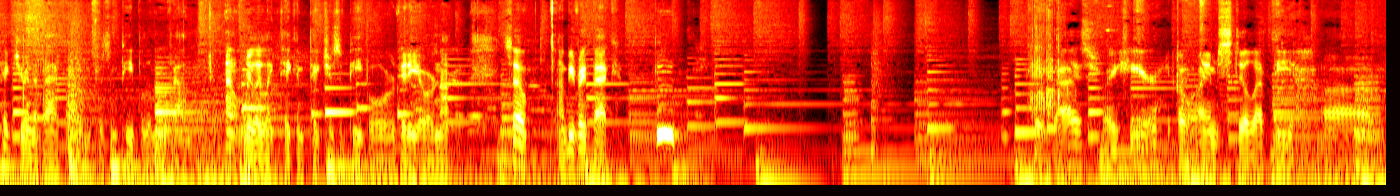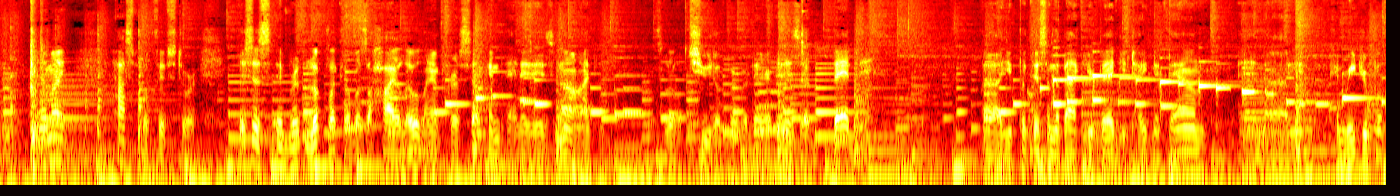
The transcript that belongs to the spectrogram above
picture in the back. Waiting for some people to move out. I don't really like taking pictures of people or video or not. So I'll be right back. Beep. Okay, guys, right here. Oh, I am still at the uh, in my hospital thrift store. This is it looked like it was a high-low lamp for a second, and it is not. It's a little chewed up over there. It is a bed. Uh, you put this in the back of your bed, you tighten it down, and uh, you can read your book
